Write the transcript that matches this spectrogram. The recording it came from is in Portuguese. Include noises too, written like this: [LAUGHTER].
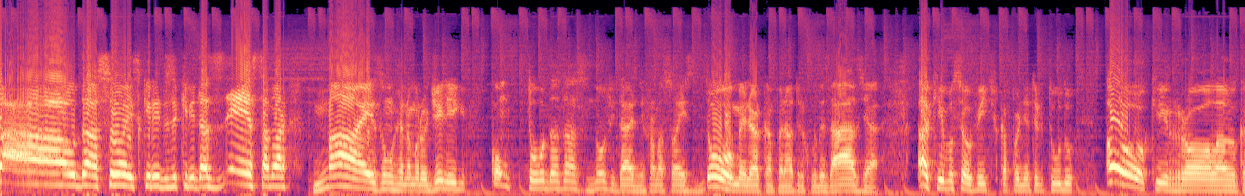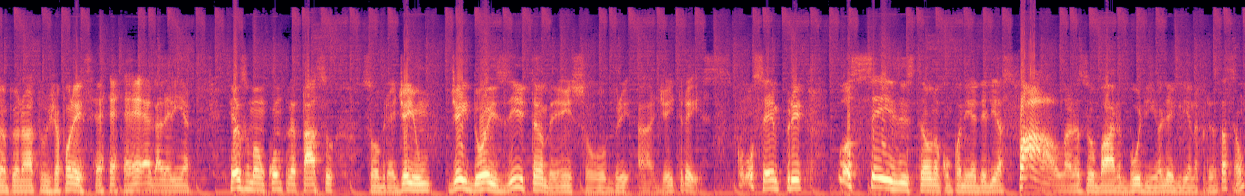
Saudações, queridos e queridas! Está no ar mais um Renamorou J-League com todas as novidades e informações do melhor campeonato de clubes da Ásia. Aqui você ouvinte fica por dentro de tudo o que rola no campeonato japonês. [LAUGHS] É, galerinha, resumão completaço sobre a J1, J2 e também sobre a J3. Como sempre, vocês estão na companhia de Elias Falas, o Barbudinho Alegria na apresentação.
